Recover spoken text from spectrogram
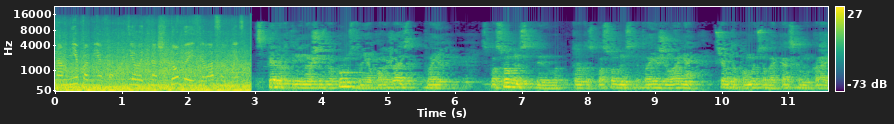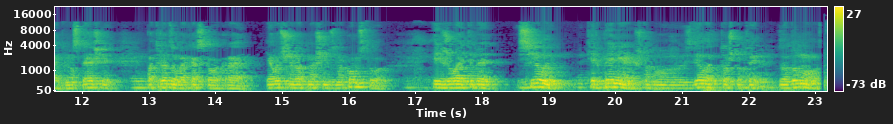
нам не помеха делать наши добрые дела совместно. С первых дней нашего знакомства я поражаюсь твоих способностей, вот трудоспособности, твои желания чем-то помочь Забайкальскому краю. Ты настоящий патриот Забайкальского края. Я очень рад нашему знакомству и желаю тебе силы, терпения, чтобы сделать то, что ты задумал.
